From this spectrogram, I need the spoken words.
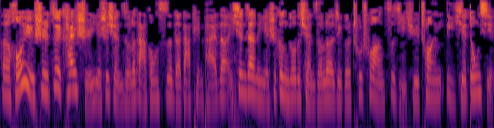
呃，宏宇是最开始也是选择了大公司的大品牌的，现在呢也是更多的选择了这个初创，自己去创立一些东西。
